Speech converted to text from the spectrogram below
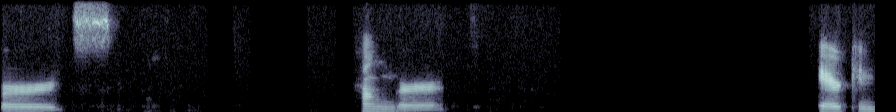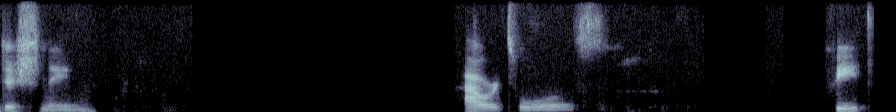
birds, hunger, air conditioning, power tools feet.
